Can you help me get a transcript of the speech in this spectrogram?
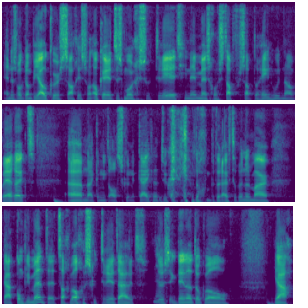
En dus wat ik dan bij jouw cursus zag, is van oké, het is mooi gestructureerd. Je neemt mensen gewoon stap voor stap doorheen hoe het nou werkt. Um, nou, ik heb niet alles kunnen kijken natuurlijk. ik heb nog een bedrijf te runnen, maar ja, complimenten. Het zag wel gestructureerd uit. Dus ik denk dat het ook wel ja,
